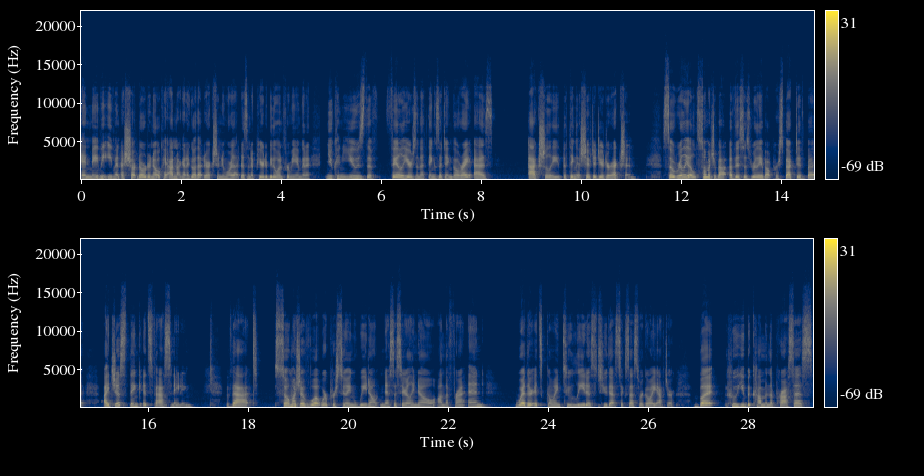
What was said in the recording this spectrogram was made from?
and maybe even a shut door to know, okay, I'm not going to go that direction anymore. That doesn't appear to be the one for me. I'm going to, you can use the failures and the things that didn't go right as actually the thing that shifted your direction. So really so much about of this is really about perspective, but I just think it's fascinating that so much of what we're pursuing we don't necessarily know on the front end whether it's going to lead us to that success we're going after. But who you become in the process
